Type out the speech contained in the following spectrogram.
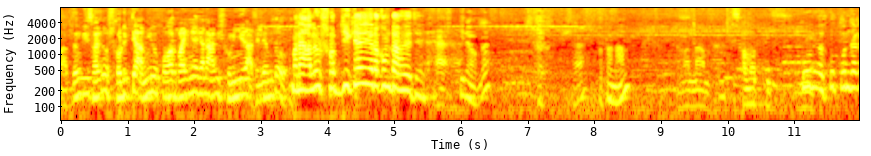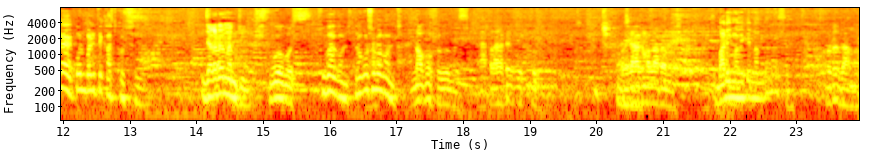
পাঁচজন কি ছয়জন? শরীরটা আমিও পাওয়ার পাই না কেন? আমি শুনিয়ে আসলাম তো। মানে আলুর সবজি খেয়ে এরকমটা হয়েছে? হ্যাঁ। কি নাম আপনার? হ্যাঁ? আপনার নাম? আমার নাম সমর্থি কোন কোন জায়গায় কোন বাড়িতে কাজ করছিল জায়গাটার নাম কি? শুভ ঘোষ সুভাগঞ্জ নগর সুভাগঞ্জ নব শুভ ঘোষ আকড়াহাটের উত্তর ওই রাজমালাটা বাড়ির মালিকের নাম জানা আছে? ওটা জানা।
